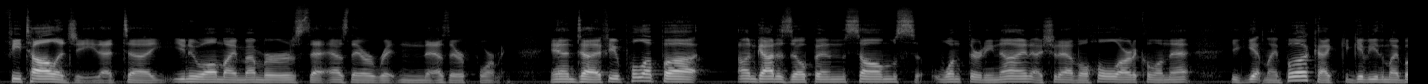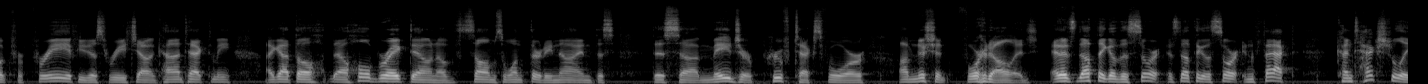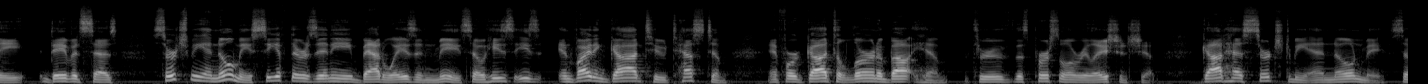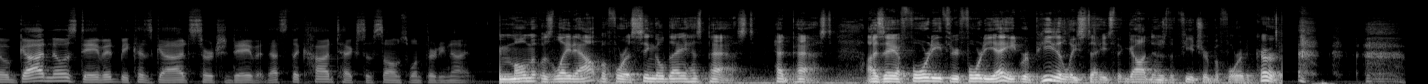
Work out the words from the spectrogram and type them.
fetology, that uh, you knew all my members that as they were written, as they were forming. And uh, if you pull up uh, on God is Open, Psalms 139, I should have a whole article on that. You could get my book. I could give you my book for free if you just reach out and contact me. I got the the whole breakdown of Psalms 139, this this uh, major proof text for omniscient foreknowledge, and it's nothing of the sort. It's nothing of the sort. In fact, contextually, David says, "Search me and know me. See if there's any bad ways in me." So he's he's inviting God to test him, and for God to learn about him through this personal relationship. God has searched me and known me. So God knows David because God searched David. That's the context of Psalms 139. A moment was laid out before a single day has passed, had passed. Isaiah 40 through 48 repeatedly states that God knows the future before it occurs.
